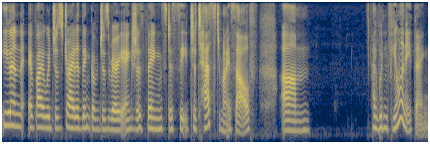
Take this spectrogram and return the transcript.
even if I would just try to think of just very anxious things to see to test myself, um I wouldn't feel anything,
